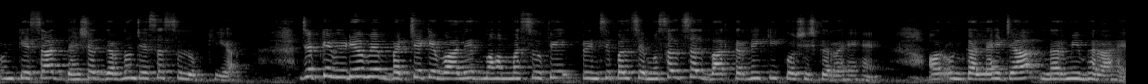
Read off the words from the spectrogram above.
उनके साथ दहशतगर्दों जैसा सलूक किया। जबकि वीडियो में बच्चे के वालिद मोहम्मद सूफी प्रिंसिपल से मुसलसल बात करने की कोशिश कर रहे हैं और उनका लहजा नरमी भरा है।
